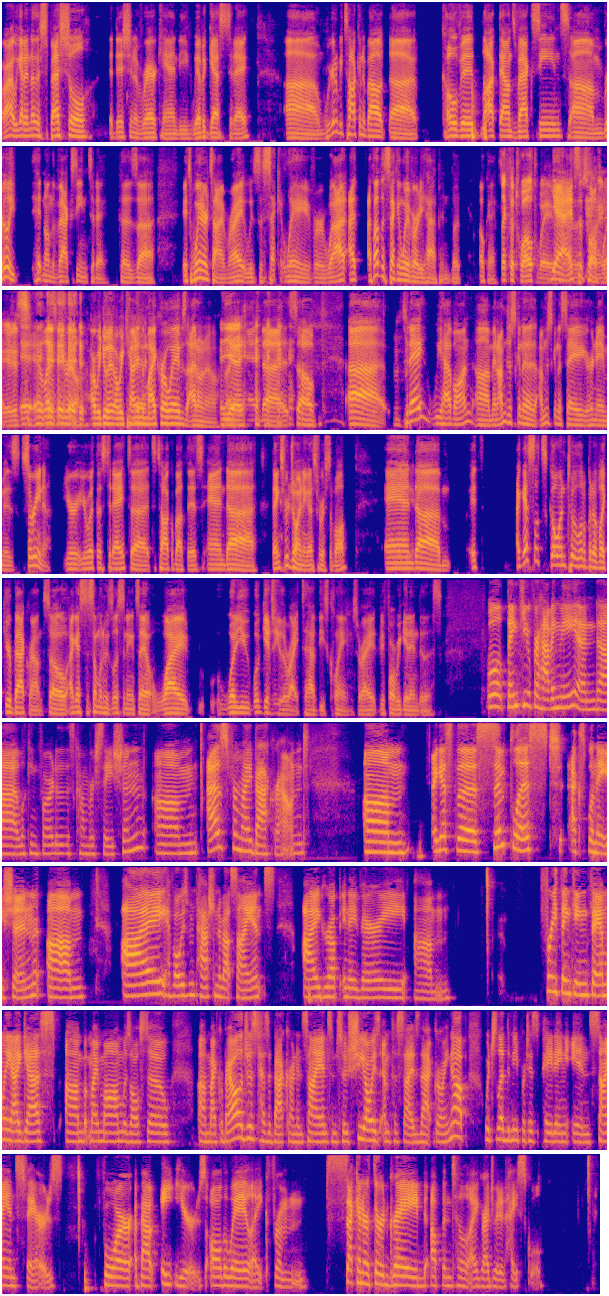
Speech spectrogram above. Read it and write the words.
All right, we got another special edition of Rare Candy. We have a guest today. Uh, we're going to be talking about uh, COVID, lockdowns, vaccines. Um, really hitting on the vaccine today because uh, it's wintertime, right? It was the second wave, or I, I, I thought the second wave already happened, but okay. It's like the twelfth wave. Yeah, it's the twelfth wave. It, it, let's be real. Are we doing? Are we counting Yeah. the microwaves? I don't know. right? Yeah. And uh, so uh, today we have on, um, and I'm just gonna I'm just gonna say her name is Serena. You're you're with us today to to talk about this, and uh, thanks for joining us first of all. And um, it's I guess let's go into a little bit of like your background. So I guess to someone who's listening and say why what do you what gives you the right to have these claims, right? Before we get into this. Well, thank you for having me and uh, looking forward to this conversation. Um, as for my background, um, I guess the simplest explanation um, I have always been passionate about science. I grew up in a very um, free thinking family, I guess, um, but my mom was also a microbiologist, has a background in science, and so she always emphasized that growing up which led to me participating in science fairs for about eight years, all the way like from second or third grade up until I graduated high school.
